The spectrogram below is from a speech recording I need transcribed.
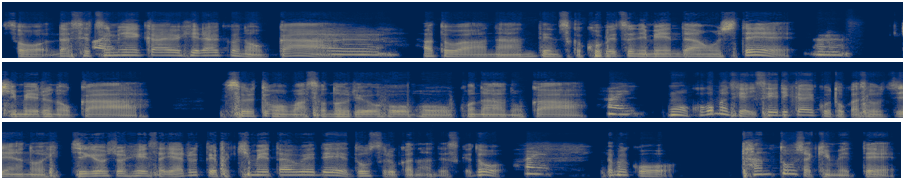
そう。だ説明会を開くのか、うんあとは、なんていうんですか、個別に面談をしてうん。決めるのか、それともまあその両方を行うのか、はい。もうここまでが整理解雇とか、そのじあの事業所閉鎖やるってやっぱ決めた上でどうするかなんですけど、はい。やっぱりこう、担当者決めて、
